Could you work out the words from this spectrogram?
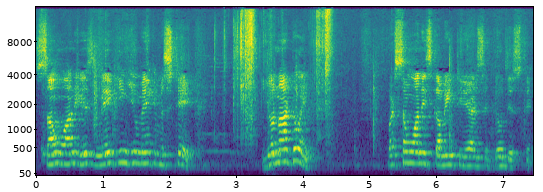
Someone is making you make a mistake. You're not doing. But someone is coming to you and say, do this thing.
